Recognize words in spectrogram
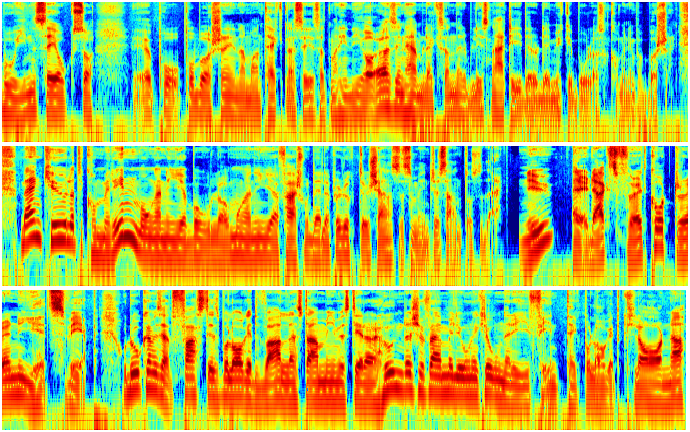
bo in sig också på, på börsen innan man tecknar sig så att man hinner göra sin hemläxa när det blir såna här tider och det är mycket bolag som kommer in på börsen. Men kul att det kommer in många nya bolag, många nya affärsmodeller, produkter och tjänster som är intressanta och sådär. Nu är det dags för ett kortare nyhetssvep. Och då kan vi säga att fastighetsbolaget Wallenstam investerar 125 miljoner kronor i fintechbolaget Klarna.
